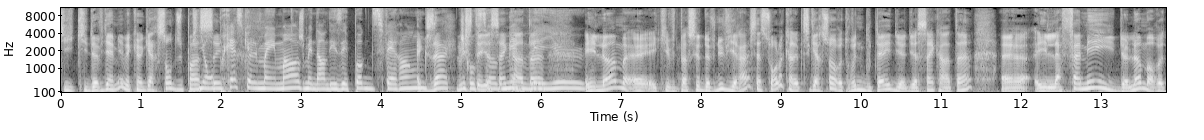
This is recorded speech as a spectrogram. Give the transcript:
qui, qui devient ami avec un garçon du Puis ils ont passé. presque le même âge, mais dans des époques différentes. Exact. Lui, c'était il y a ça 50 ans. Et l'homme, euh, qui parce que est devenu viral cette histoire-là, quand le petit garçon a retrouvé une bouteille d'il y a- d'il y a 50 ans, euh, et la famille de l'homme a, re-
